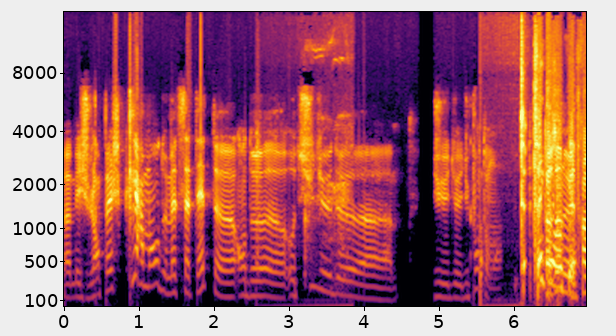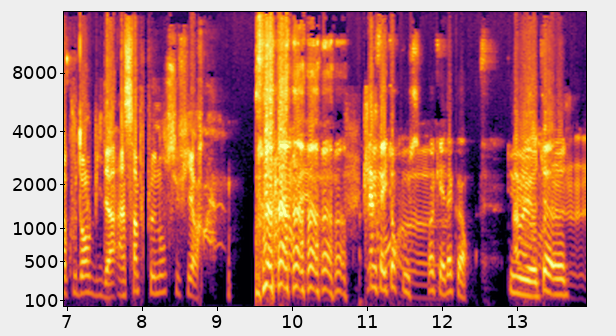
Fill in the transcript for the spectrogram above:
euh, mais je l'empêche clairement de mettre sa tête euh, en euh, au-dessus du, de, euh, du, du- du ponton. hein. T'as pas besoin de mettre un coup dans le bide, hein. un simple nom suffira. non, mais, euh, Clairement, euh, Ok, d'accord. Tu, Ah ouais, non, tu- non, je, je-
